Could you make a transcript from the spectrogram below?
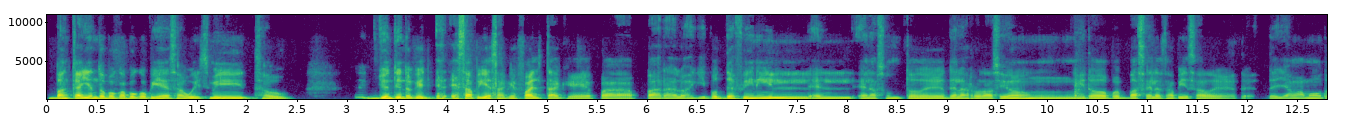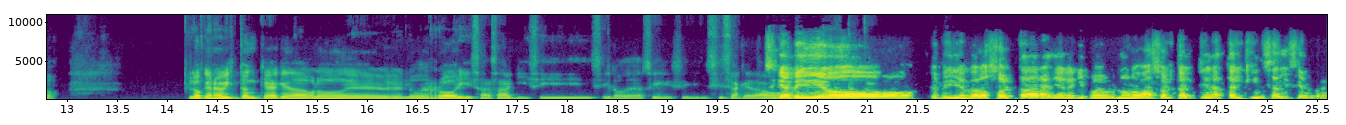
van cayendo poco a poco piezas, Will Smith. yo entiendo que e- esa pieza que falta, que pa- para los equipos definir el, el asunto de, de la rotación y todo, pues va a ser esa pieza de, de- de Yamamoto. Lo que no he visto en que ha quedado lo de lo de Rory Sasaki, si, si lo de si, si, si se ha quedado Así que pidió, que pidió que lo soltaran y el equipo no lo va a soltar. Tiene hasta el 15 de diciembre.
